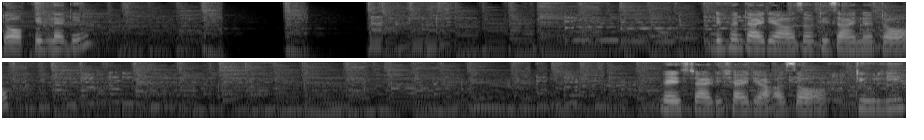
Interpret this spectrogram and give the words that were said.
top with legging different ideas of designer top very stylish ideas of tulle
